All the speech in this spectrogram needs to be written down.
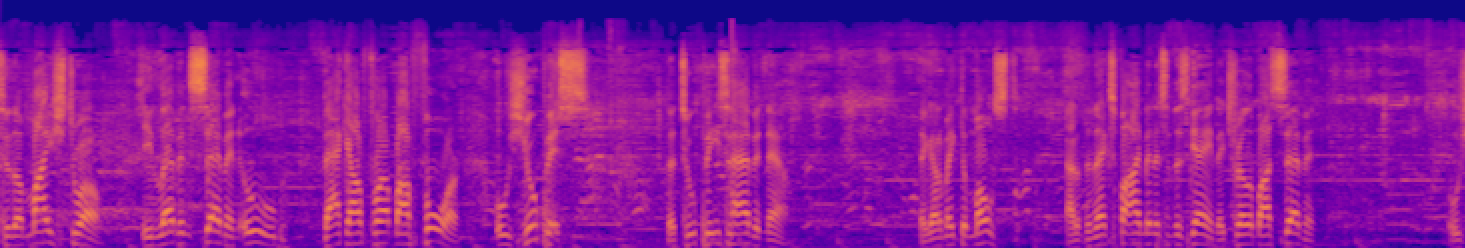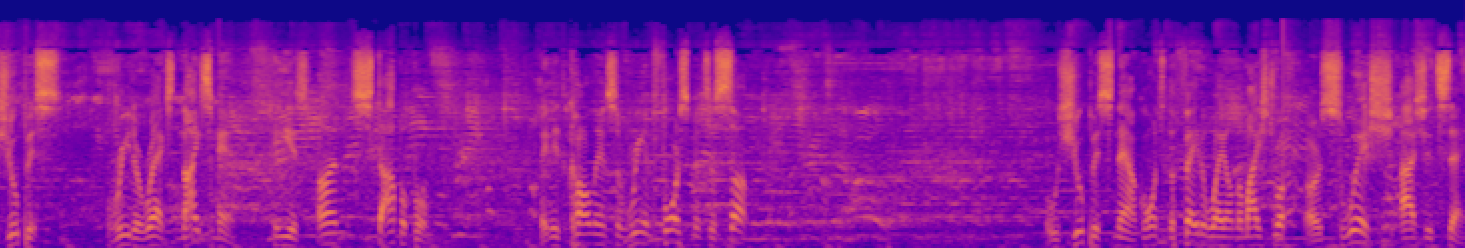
to the maestro. 11-7, Ub back out front by four. Ujupis, the two pieces have it now. They got to make the most out of the next five minutes of this game. They trail it by seven. Ujupis redirects. Nice man. He is unstoppable. They need to call in some reinforcements or something. Ujupis now going to the fadeaway on the maestro, or swish, I should say.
